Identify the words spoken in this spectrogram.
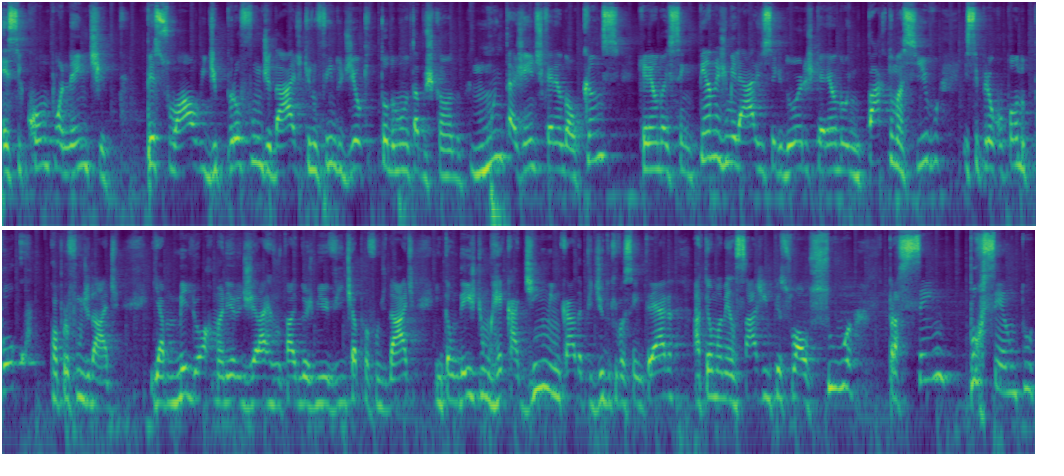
esse componente pessoal e de profundidade que no fim do dia é o que todo mundo está buscando. Muita gente querendo alcance, querendo as centenas de milhares de seguidores, querendo o impacto massivo e se preocupando pouco com a profundidade. E a melhor maneira de gerar resultado em 2020 é a profundidade. Então, desde um recadinho em cada pedido que você entrega, até uma mensagem pessoal sua para 100%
